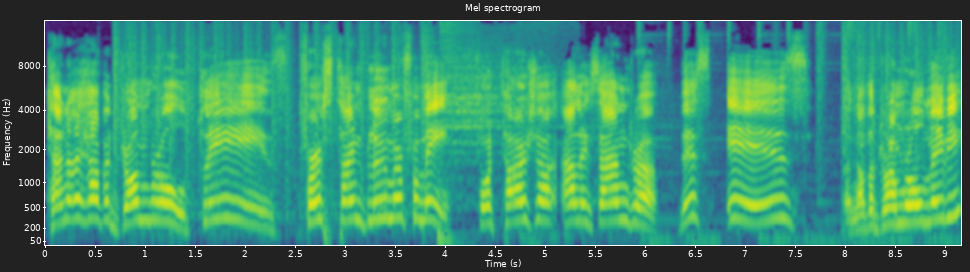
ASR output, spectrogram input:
Can I have a drum roll, please? First time bloomer for me, for Tarja Alexandra. This is, another drum roll maybe?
